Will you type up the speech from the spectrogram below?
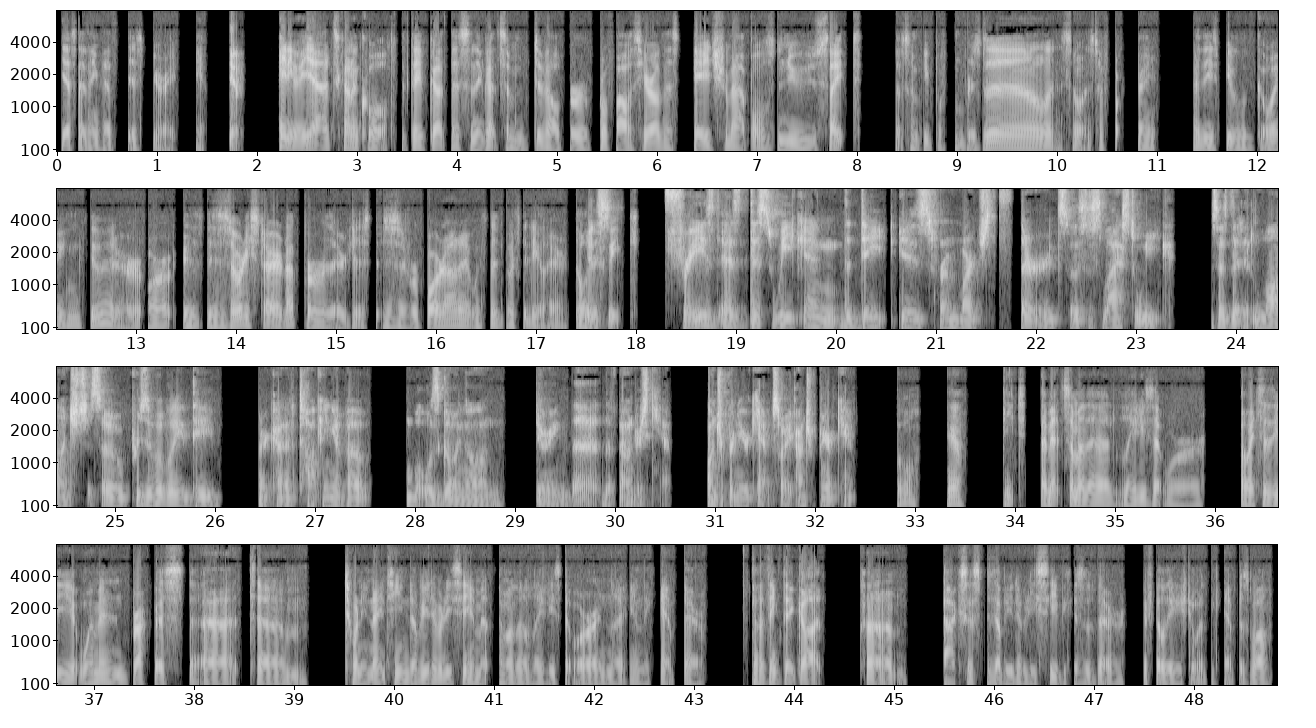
Yes, I think that's yes, you're right. Yeah. Yep. Anyway, yeah, it's kind of cool that they've got this, and they've got some developer profiles here on this page from Apple's news site. So some people from Brazil and so on and so forth, right? Are these people going to it, or or is, is this already started up, or they're just is this a report on it? What's the what's the deal here? Oh, this week. Phrased as this week, and the date is from March 3rd, so this is last week. It says that it launched, so presumably they are kind of talking about what was going on during the the founders camp, entrepreneur camp. Sorry, entrepreneur camp. Cool. Yeah. Neat. I met some of the ladies that were. I went to the women breakfast at um, 2019 WWDC. I met some of the ladies that were in the in the camp there. I think they got um, access to WWDC because of their affiliation with the camp as well.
